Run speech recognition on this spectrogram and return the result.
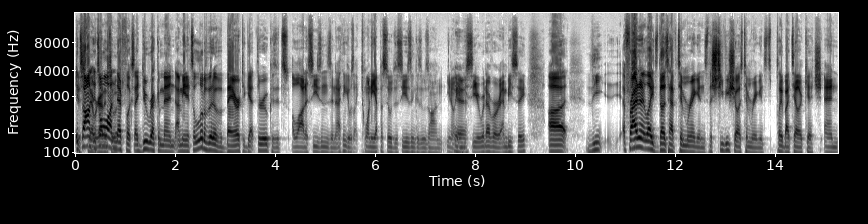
it's on. It's all on it. Netflix. I do recommend. I mean, it's a little bit of a bear to get through because it's a lot of seasons, and I think it was like 20 episodes a season because it was on you know yeah. ABC or whatever or NBC. Uh, the Friday Night Lights does have Tim Riggins. The TV show has Tim Riggins, played by Taylor Kitsch, and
